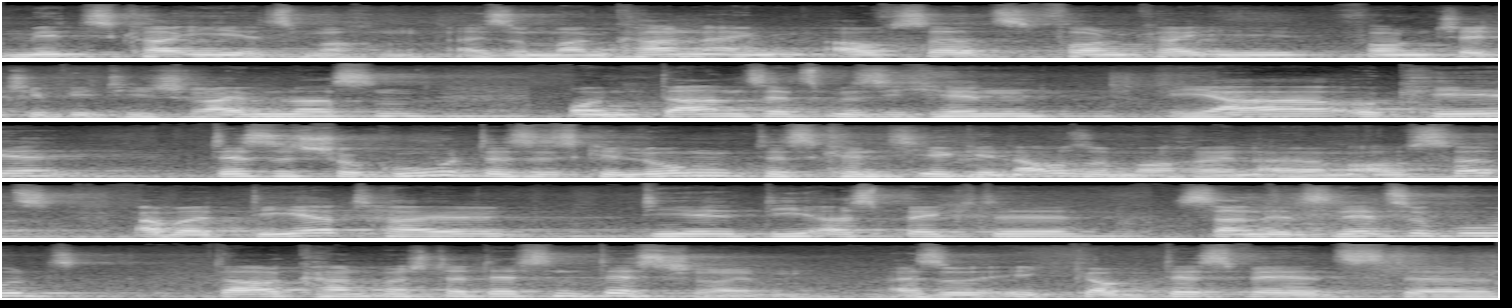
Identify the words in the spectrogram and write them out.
mit KI jetzt machen. Also man kann einen Aufsatz von KI, von ChatGPT schreiben lassen und dann setzt man sich hin, ja, okay, das ist schon gut, das ist gelungen, das könnt ihr genauso machen in eurem Aufsatz, aber der Teil, die, die Aspekte sind jetzt nicht so gut, da kann man stattdessen das schreiben. Also ich glaube, das wäre jetzt der,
